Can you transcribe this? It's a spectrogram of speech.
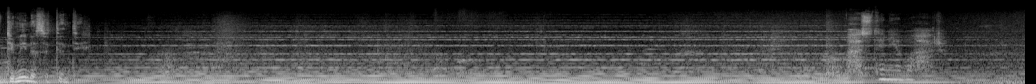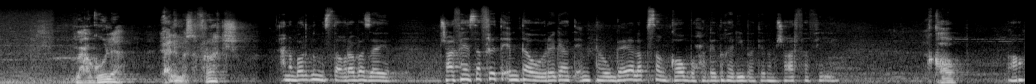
انت مين يا ست انت وحشتني يا بحر. معقولة؟ يعني ما سافرتش؟ أنا برضو مستغربة زيك مش عارفة هي سافرت إمتى ورجعت إمتى وجاية لابسة نقاب وحاجات غريبة كده مش عارفة في إيه. عقاب آه.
